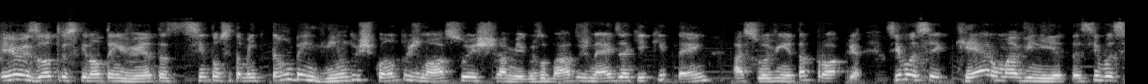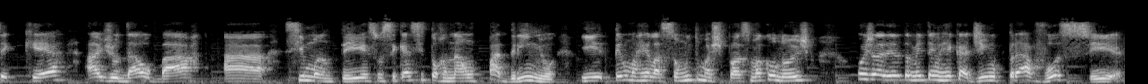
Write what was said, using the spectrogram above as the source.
E os outros que não têm vinheta, sintam-se também tão bem-vindos quanto os nossos amigos do Bar dos Nerds aqui que tem a sua vinheta própria. Se você quer uma vinheta, se você quer ajudar o bar a se manter, se você quer se tornar um padrinho e ter uma relação muito mais próxima conosco, o Jadeiro também tem um recadinho pra você.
